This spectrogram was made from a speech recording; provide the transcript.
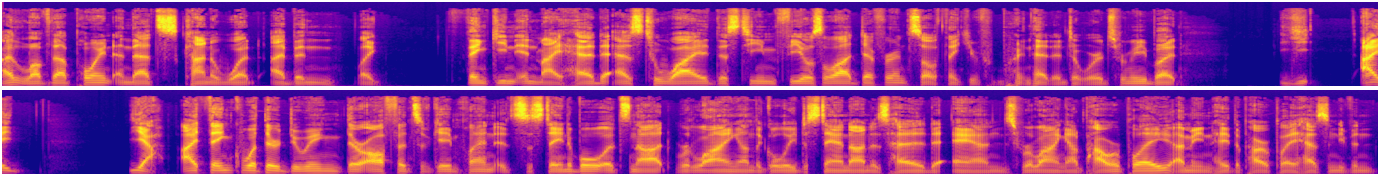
I love that point, and that's kind of what I've been like thinking in my head as to why this team feels a lot different. So thank you for putting that into words for me. But I, yeah, I think what they're doing, their offensive game plan, it's sustainable. It's not relying on the goalie to stand on his head and relying on power play. I mean, hey, the power play hasn't even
